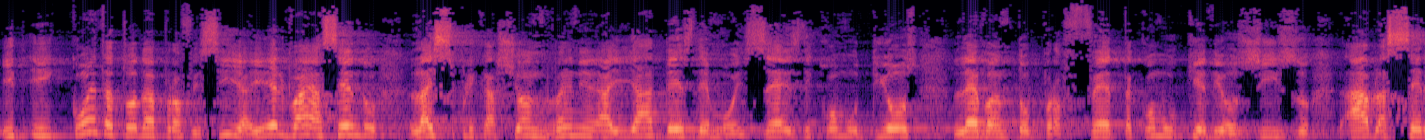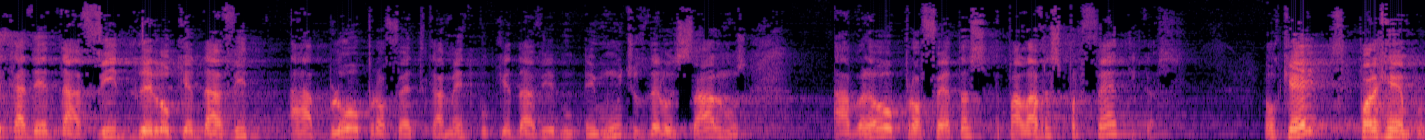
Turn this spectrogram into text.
E, e, conta toda a profecia, e ele vai fazendo a explicação, vem allá desde Moisés, de como Deus levantou profeta, como que Deus hizo, habla acerca de David, de lo que David falou profeticamente, porque David, em muitos de los salmos, falou profetas, palavras proféticas. Ok? Por exemplo,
